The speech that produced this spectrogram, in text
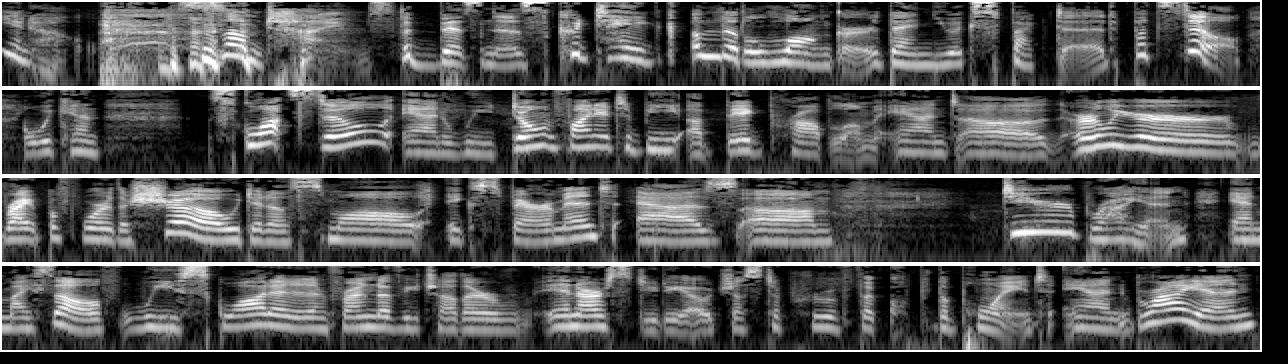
you know, sometimes the business could take a little longer than you expected. But still, we can squat still and we don't find it to be a big problem. And uh, earlier, right before the show, we did a small experiment as. Um, dear Brian and myself, we squatted in front of each other in our studio just to prove the, the point. And Brian,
